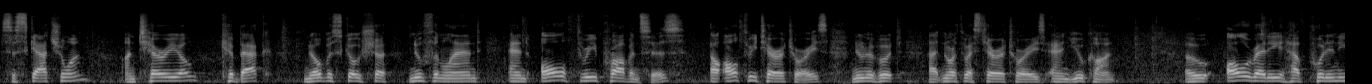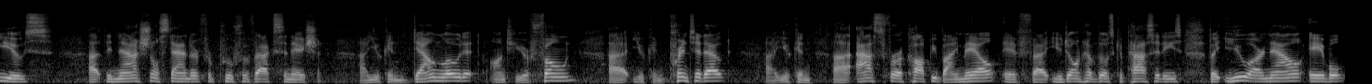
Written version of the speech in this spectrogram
Saskatchewan, Ontario, Quebec, Nova Scotia, Newfoundland, and all three provinces, all three territories, Nunavut, uh, Northwest Territories, and Yukon, who already have put into use uh, the national standard for proof of vaccination. Uh, you can download it onto your phone, uh, you can print it out, uh, you can uh, ask for a copy by mail if uh, you don't have those capacities, but you are now able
